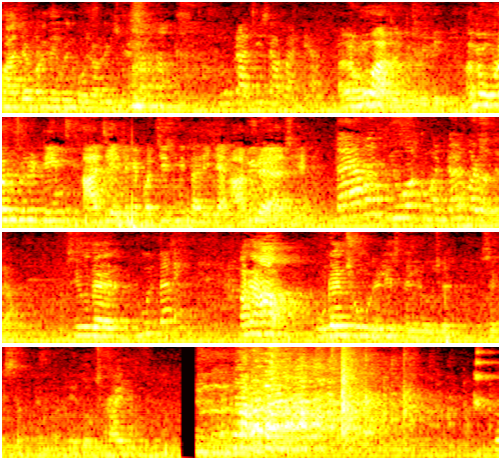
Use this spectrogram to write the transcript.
હું આજે પણ દેવેન બોજાણી છું. હું પ્રાચી શાહ પાંડ્યા અને હું આર્જવ ત્રિવેદી. અમે ઉડનછુની ટીમ આજે એટલે કે પચીસમી તારીખે આવી રહ્યા છીએ. દયાવંત યુવક મંડળ વડોદરા. શિવદય યુ ધેર ભૂલતા નહીં. અને હા ઉડન શો રિલીઝ થઈ રહ્યું છે સિક્સ સપ્ટેમ્બર એ તો છકાય નથી. તો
